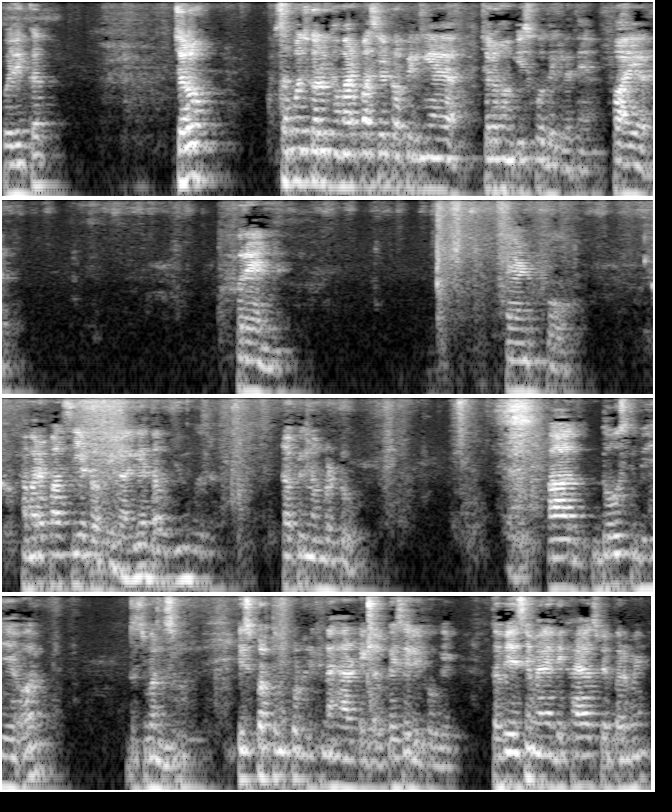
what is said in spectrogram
कोई दिक्कत? चलो सपोज़ करो कि हमारे पास ये टॉपिक नहीं आया। चलो, हम इसको देख लेते हैं। फायर फ्रेंड एंड फो हमारे पास ये टॉपिक आ गया तब टॉपिक नंबर टू आग दोस्त भी है और दुश्मन भी इस पर तुमको लिखना है आर्टिकल कैसे लिखोगे? तो अभी जैसे मैंने दिखाया उस पेपर में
